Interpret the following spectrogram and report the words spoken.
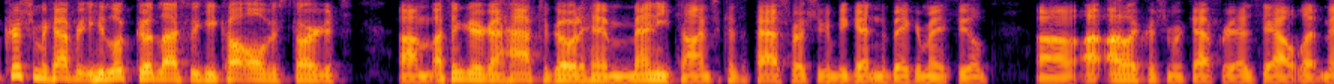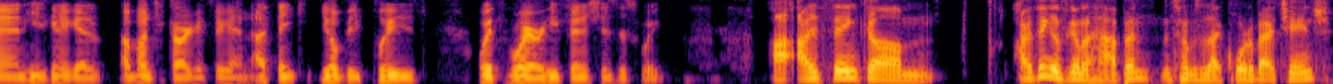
Christian McCaffrey, he looked good last week. He caught all of his targets. Um, I think they're going to have to go to him many times because the pass rush is going to be getting to Baker Mayfield. Uh, I, I, like Christian McCaffrey as the outlet man. He's going to get a bunch of targets again. I think you'll be pleased with where he finishes this week. I, I think um, I think it's going to happen in terms of that quarterback change.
